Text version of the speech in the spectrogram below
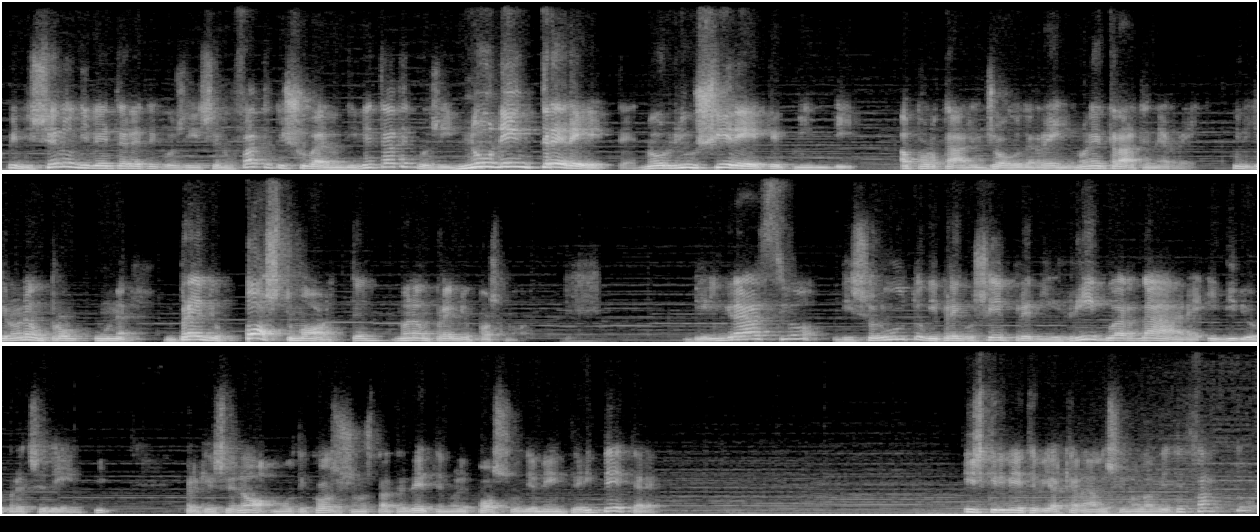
quindi se non diventerete così, se non fate Teshuvah e non diventate così, non entrerete, non riuscirete quindi a portare il gioco del regno, non entrate nel regno. Quindi che non è un, pro, un, un premio post morte, non è un premio post morte. Vi ringrazio, vi saluto, vi prego sempre di riguardare i video precedenti, perché se no molte cose sono state dette, non le posso ovviamente ripetere. Iscrivetevi al canale se non l'avete fatto,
